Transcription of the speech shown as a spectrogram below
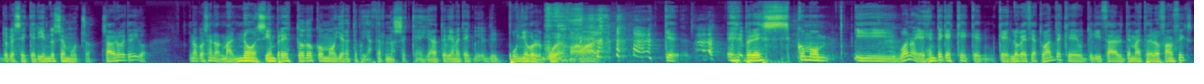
yo qué sé, queriéndose mucho. ¿Sabes lo que te digo? Una cosa normal. No, siempre es todo como, y ahora te voy a hacer no sé qué, y ahora te voy a meter el puño por el culo. Que, pero es como... Y bueno, y hay gente que es que, que, que es lo que decías tú antes, que utiliza el tema este de los fanfics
